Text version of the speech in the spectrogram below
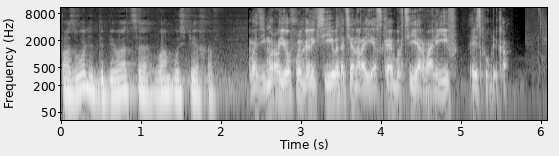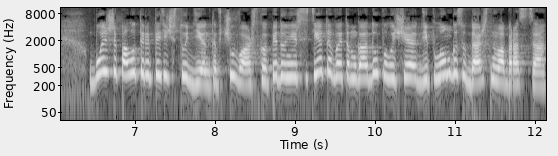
позволит добиваться вам успехов. Вадим Муравьев, Ольга Алексеева, Татьяна Раевская, Бахтияр Валиев, Республика. Больше полутора тысяч студентов Чувашского педуниверситета в этом году получают диплом государственного образца.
